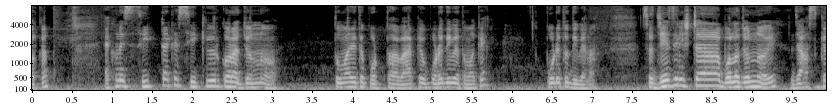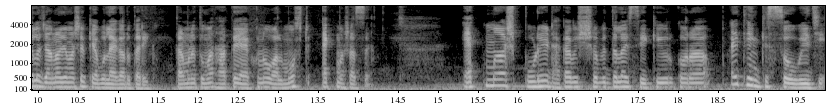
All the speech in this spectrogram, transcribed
দরকার। এখন এই সিটটাকে সিকিউর করার জন্য তোমারই তো পড়তে হবে। আর কেউ পড়ে দিবে তোমাকে? পড়ে তো দিবে না। সো যে জিনিসটা বলার জন্যই যে আজকে হলো জানুয়ারি মাসের কেবল এগারো তারিখ। তার মানে তোমার হাতে এখনও অলমোস্ট এক মাস আছে। এক মাস পড়ে ঢাকা বিশ্ববিদ্যালয় সিকিউর করা I think is so easy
